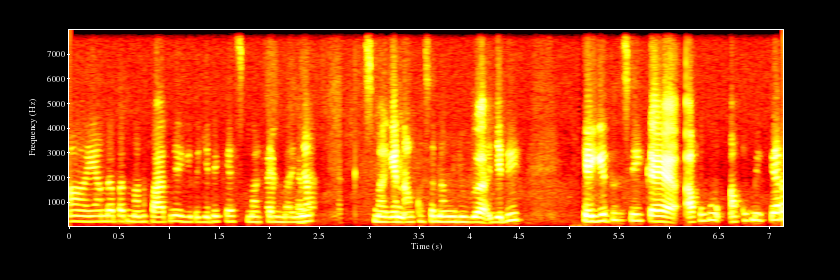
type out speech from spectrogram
uh, yang dapat manfaatnya gitu. Jadi kayak semakin banyak semakin aku senang juga. Jadi kayak gitu sih kayak aku aku mikir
